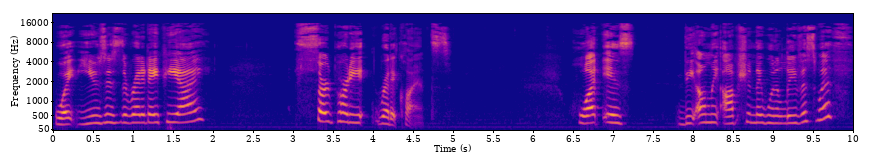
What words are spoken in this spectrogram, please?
What uses the Reddit API? Third party Reddit clients. What is the only option they want to leave us with?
